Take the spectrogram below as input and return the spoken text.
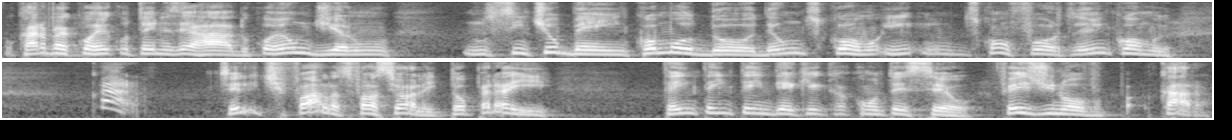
O cara vai correr com o tênis errado, correu um dia, não, não se sentiu bem, incomodou, deu um, descomo, um desconforto, deu um incômodo. Cara, se ele te fala, você fala assim: olha, então peraí, tenta entender o que, que aconteceu. Fez de novo. Cara,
